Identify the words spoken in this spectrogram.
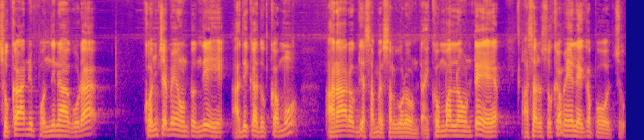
సుఖాన్ని పొందినా కూడా కొంచెమే ఉంటుంది అధిక దుఃఖము అనారోగ్య సమస్యలు కూడా ఉంటాయి. కుంభంలో ఉంటే అసలు సుఖమే లేకపోవచ్చు.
